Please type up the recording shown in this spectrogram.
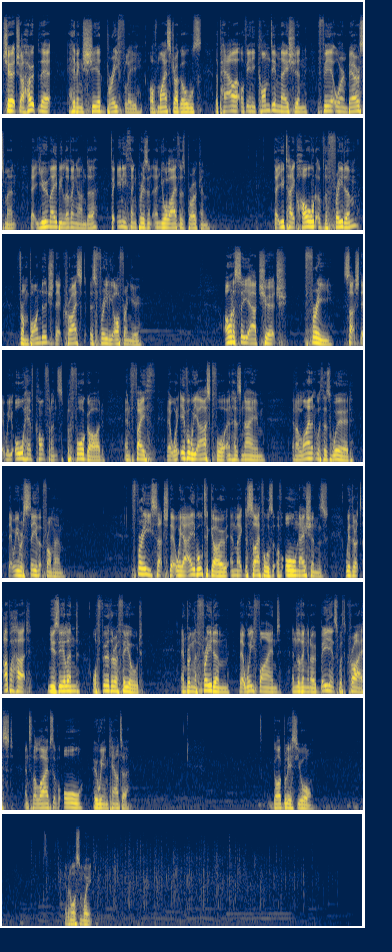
Church, I hope that having shared briefly of my struggles, the power of any condemnation, fear, or embarrassment that you may be living under for anything present in your life is broken. That you take hold of the freedom from bondage that Christ is freely offering you. I want to see our church free such that we all have confidence before God and faith that whatever we ask for in His name, in alignment with His word, that we receive it from Him. Free such that we are able to go and make disciples of all nations, whether it's Upper Hutt, New Zealand, or further afield, and bring the freedom that we find in living in obedience with Christ into the lives of all who we encounter. God bless you all. Have an awesome week.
